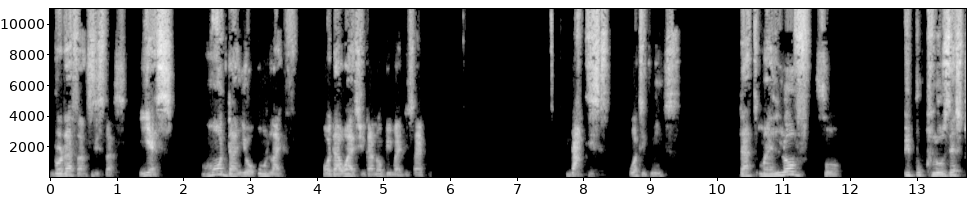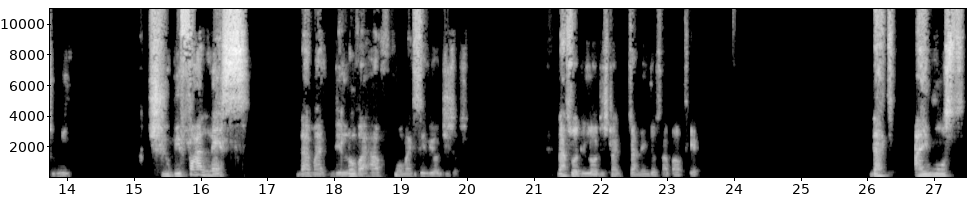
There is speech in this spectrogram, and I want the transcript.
brothers, and sisters. Yes, more than your own life. Otherwise, you cannot be my disciple. That is what it means. That my love for people closest to me should be far less than my the love I have for my Savior Jesus. That's what the Lord is trying to challenge us about here. That I must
